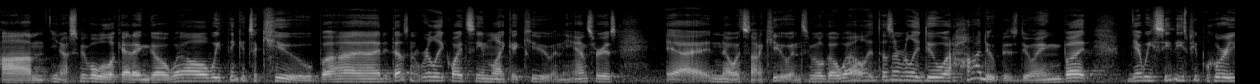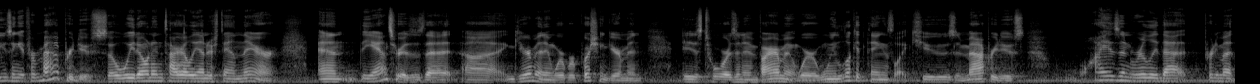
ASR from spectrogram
Um, you know, some people will look at it and go, well, we think it's a queue, but it doesn't really quite seem like a queue. And the answer is, uh, no, it's not a queue. And some people go, well, it doesn't really do what Hadoop is doing, but yeah, we see these people who are using it for MapReduce, so we don't entirely understand there. And the answer is, is that uh, Gearman and where we're pushing Gearman is towards an environment where when we look at things like queues and MapReduce, why isn't really that pretty much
